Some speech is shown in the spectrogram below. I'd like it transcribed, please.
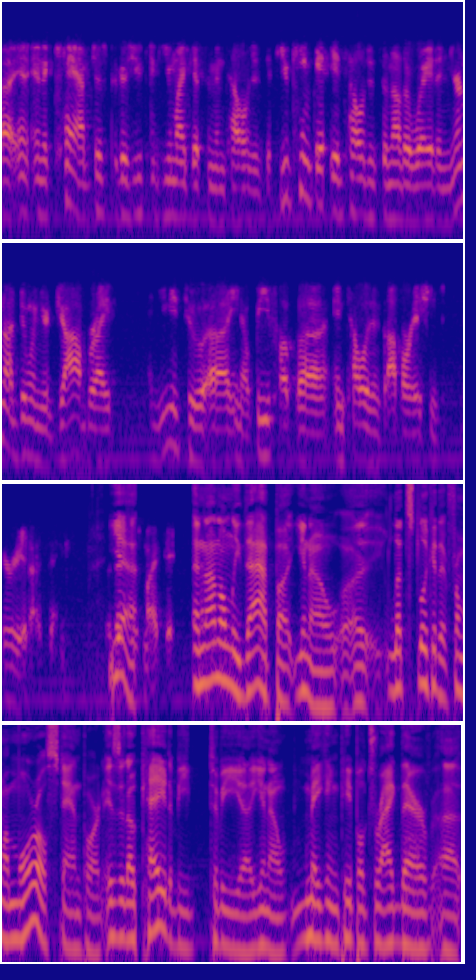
uh, in, in a camp just because you think you might get some intelligence. If you can't get the intelligence another way, then you're not doing your job right, and you need to, uh, you know, beef up uh, intelligence operations. Period. I think. But yeah, that's just my take. and not only that, but you know, uh, let's look at it from a moral standpoint. Is it okay to be to be uh, you know making people drag their uh,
